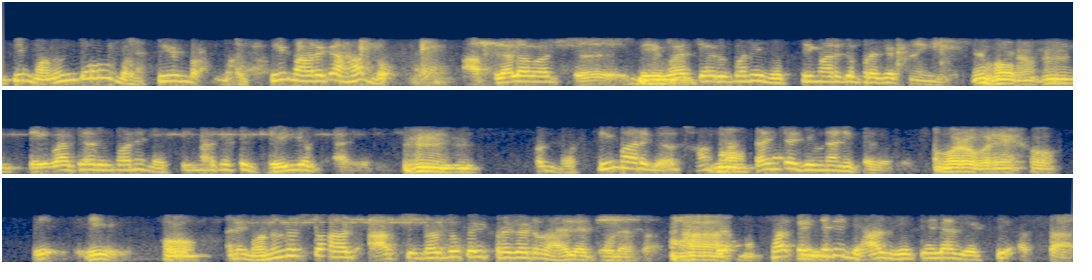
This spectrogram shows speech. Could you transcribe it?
की म्हणून तो भक्ती भक्ती मार्ग हा आपल्याला वाटतं देवाच्या रूपाने भक्ती मार्ग प्रगट नाही. हम्म. देवाच्या रूपाने भक्ती मार्ग ते ध्येय आहे. पण भक्ती मार्ग हा हा. भक्तांच्या जीवनाने प्रगट होतो बरोबर आहे हो हे हे. आणि म्हणूनच तो आज आज सुद्धा जो काही प्रगट राहिलाय थोडासा हा. तर असा काहीतरी ध्यास घेतलेल्या व्यक्ती असतात.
